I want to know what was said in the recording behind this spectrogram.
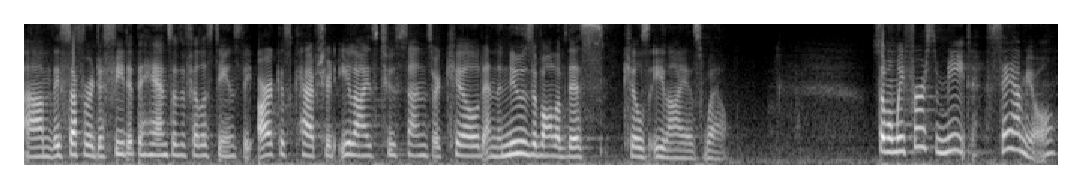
Um, they suffer a defeat at the hands of the Philistines. The ark is captured. Eli's two sons are killed, and the news of all of this kills Eli as well. So when we first meet Samuel,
